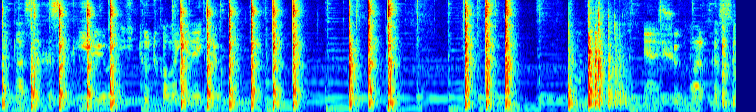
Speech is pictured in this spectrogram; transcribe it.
Hatta sıkı sıkı giriyor. Bak, Hiç tutkala gerek yok. Yani şu arkası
